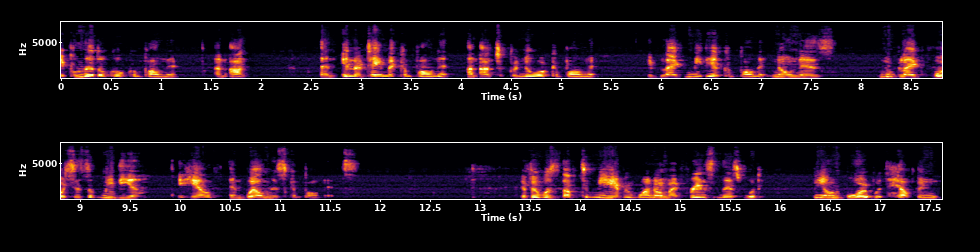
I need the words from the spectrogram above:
a political component, an, an entertainment component, an entrepreneur component, a black media component known as New Black Voices of Media, a health and wellness component. If it was up to me, everyone on my friends list would be on board with helping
